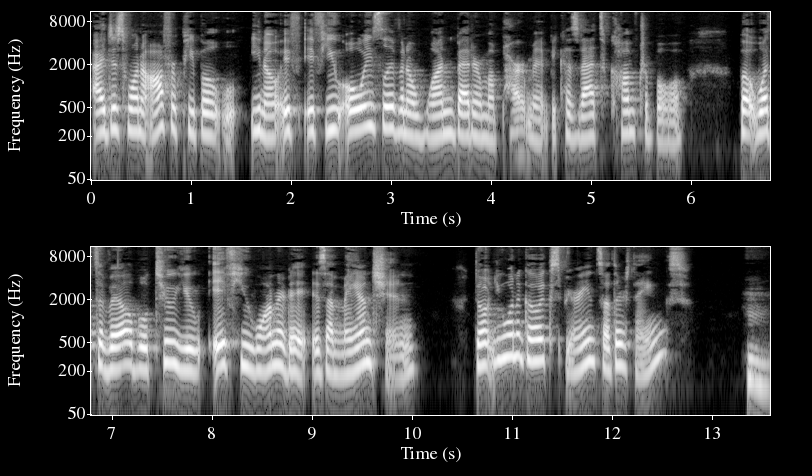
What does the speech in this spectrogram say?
I, just want to offer people, you know, if, if you always live in a one bedroom apartment because that's comfortable, but what's available to you if you wanted it is a mansion, don't you want to go experience other things? Hmm.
